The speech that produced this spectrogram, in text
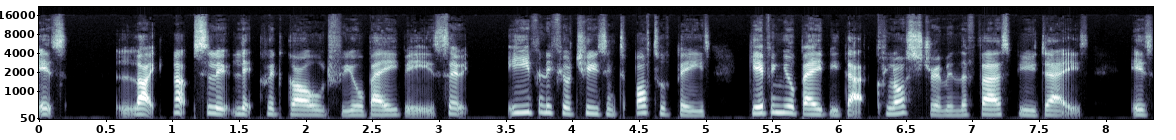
It's like absolute liquid gold for your baby. So even if you're choosing to bottle feed, giving your baby that colostrum in the first few days is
